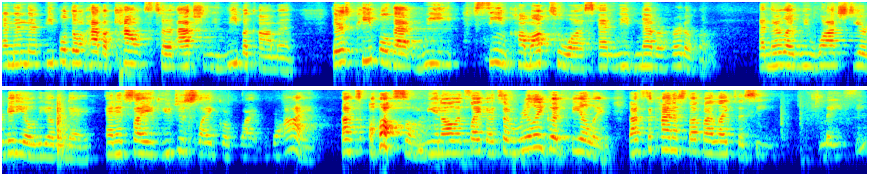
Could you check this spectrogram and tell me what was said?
And then there people don't have accounts to actually leave a comment. There's people that we've seen come up to us and we've never heard of them. And they're like, we watched your video the other day. And it's like, you just like, why? That's awesome. You know, it's like, it's a really good feeling. That's the kind of stuff I like to see. Lacey?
